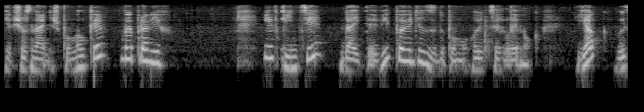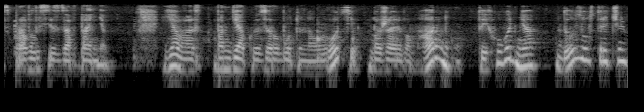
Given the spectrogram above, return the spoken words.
Якщо знайдеш помилки, виправ їх. І в кінці дайте відповіді за допомогою цеглинок, як ви справилися із завданням. Я вам дякую за роботу на уроці. Бажаю вам гарного, тихого дня. До зустрічі!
